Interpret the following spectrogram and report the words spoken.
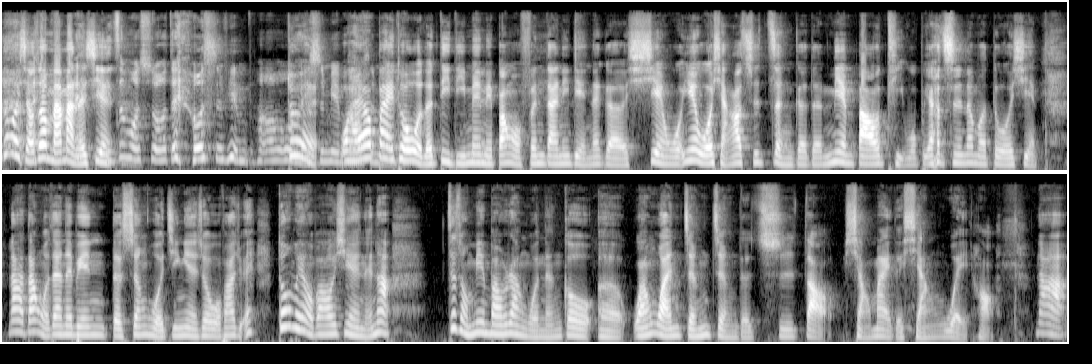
跟我小时候满满的馅、欸。你这么说，对，我是面包，对，面包我还要拜托我的弟弟妹妹帮我分担一点那个馅，我因为我想要吃整个的面包体，我不要吃那么多馅。那当我在那边的生活经验的时候，我发觉，哎、欸，都没有包馅呢。那这种面包让我能够呃完完整整的吃到小麦的香味哈。那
